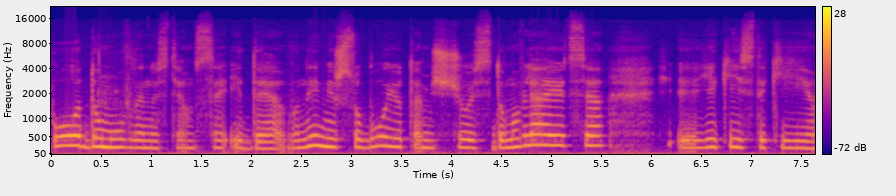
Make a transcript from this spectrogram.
по домовленостям все іде. Вони між собою там щось домовляються, якісь такі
